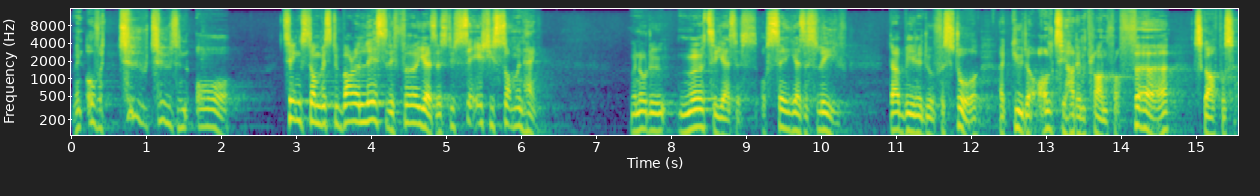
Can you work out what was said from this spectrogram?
men over 2000 år. Ting som hvis du bare leser det før Jesus, du ser ikke sammenheng. Men når du møter Jesus og ser Jesus' liv, da begynner du å forstå at Gud har alltid hatt en plan fra før skapelse.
